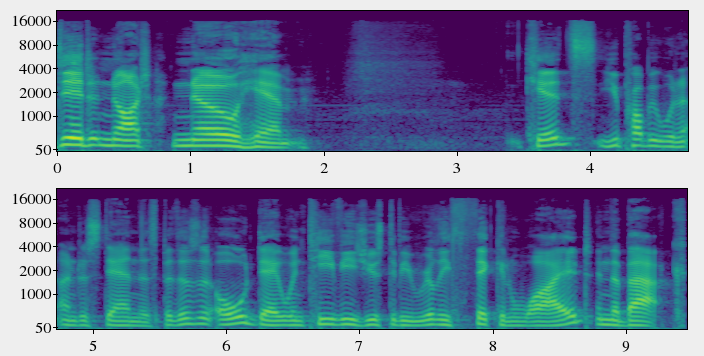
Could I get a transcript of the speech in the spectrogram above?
did not know him. Kids, you probably wouldn't understand this, but there's an old day when TVs used to be really thick and wide in the back.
